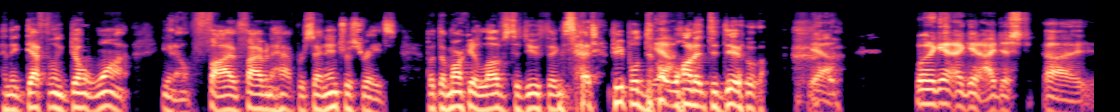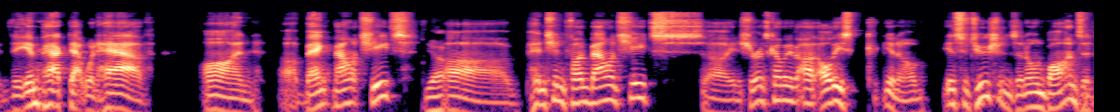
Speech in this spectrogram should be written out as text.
and they definitely don't want, you know, five, five and a half percent interest rates but the market loves to do things that people don't yeah. want it to do. yeah. Well, again, again, I just uh, the impact that would have on uh, bank balance sheets, yeah, uh, pension fund balance sheets, uh, insurance company, all these you know institutions that own bonds at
